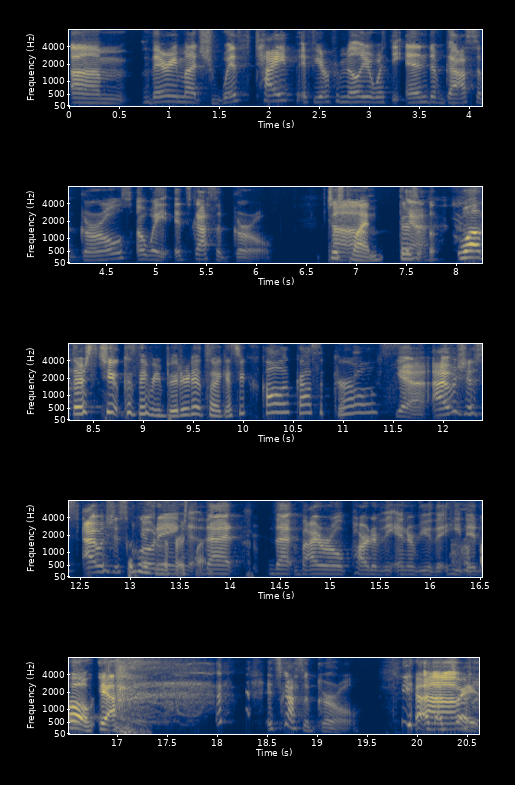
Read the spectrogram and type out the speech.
um very much with type if you're familiar with the end of gossip girls oh wait it's gossip girl Just Um, one. There's yeah. well, there's two because they rebooted it, so I guess you could call it Gossip Girls. yeah i was just i was just But he was in the quoting that that viral part of the interview that he did Oh yeah, it's gossip girl yeah, that's Um, right.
